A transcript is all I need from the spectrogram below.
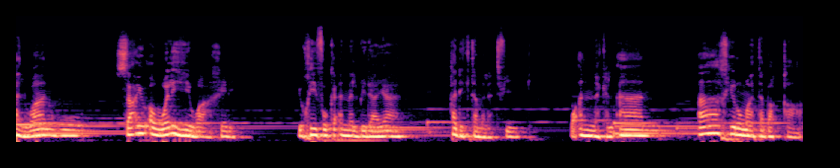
ألوانه سعي أوله وآخره. يخيفك أن البدايات قد اكتملت فيك وأنك الآن آخر ما تبقى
